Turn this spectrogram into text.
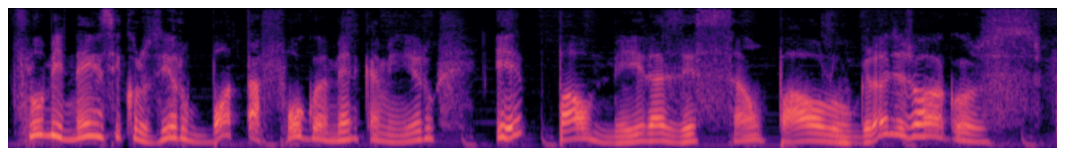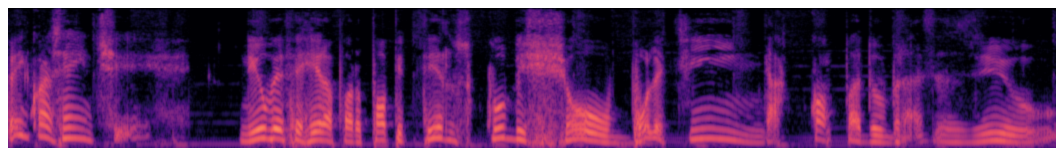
Fluminense Cruzeiro, Botafogo América Mineiro e Palmeiras e São Paulo. Grandes jogos, vem com a gente. Nilber Ferreira para o Palpiteiros Clube Show, boletim da Copa do Brasil.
